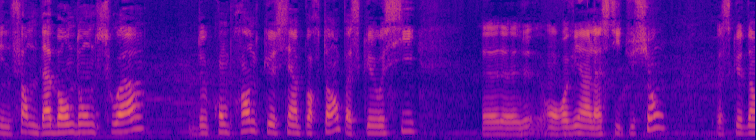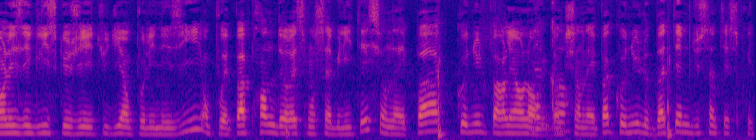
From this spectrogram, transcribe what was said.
une forme d'abandon de soi, de comprendre que c'est important, parce que aussi, euh, on revient à l'institution, parce que dans les églises que j'ai étudiées en Polynésie, on ne pouvait pas prendre de responsabilité si on n'avait pas connu le parler en langue, donc si on n'avait pas connu le baptême du Saint-Esprit.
